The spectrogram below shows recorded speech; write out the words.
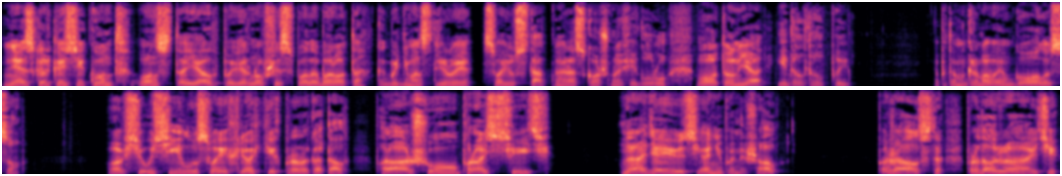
Несколько секунд он стоял, повернувшись с полоборота, как бы демонстрируя свою статную роскошную фигуру. Вот он я, идол толпы. А потом громовым голосом во всю силу своих легких пророкотал. «Прошу простить. Надеюсь, я не помешал. Пожалуйста, продолжайте.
